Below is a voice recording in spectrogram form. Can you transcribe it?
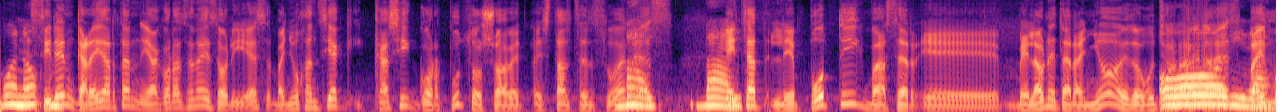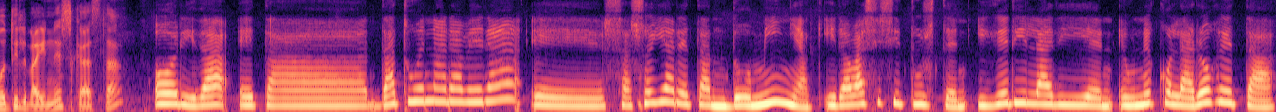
bueno, Ziren, garai hartan, niakorratzen naiz hori, ez? Bainu jantziak kasi gorputz osoa bet- estaltzen zuen, bai, ez? bai, Behintzat, lepotik, ba, zer, e, belaunetaraino, edo gutxo gara, ez? da. Bai mutil, bai neska, ezta? Hori da, eta datuen arabera, e, sasoiaretan dominak irabazi zituzten igerilarien euneko larogeta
